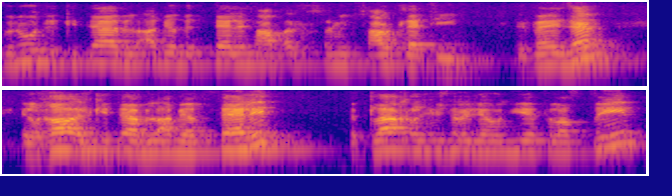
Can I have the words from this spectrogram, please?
بنود الكتاب الأبيض الثالث عام 1939 فإذا إلغاء الكتاب الأبيض الثالث إطلاق الهجرة اليهودية في فلسطين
